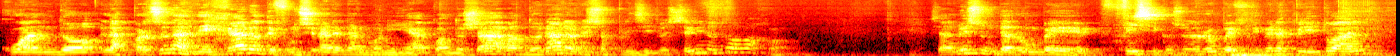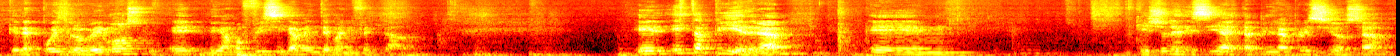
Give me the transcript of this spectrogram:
Cuando las personas dejaron de funcionar en armonía, cuando ya abandonaron esos principios, se vino todo abajo. O sea, no es un derrumbe físico, es un derrumbe primero espiritual que después lo vemos, eh, digamos, físicamente manifestado. esta piedra, eh, que yo les decía, esta piedra preciosa,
